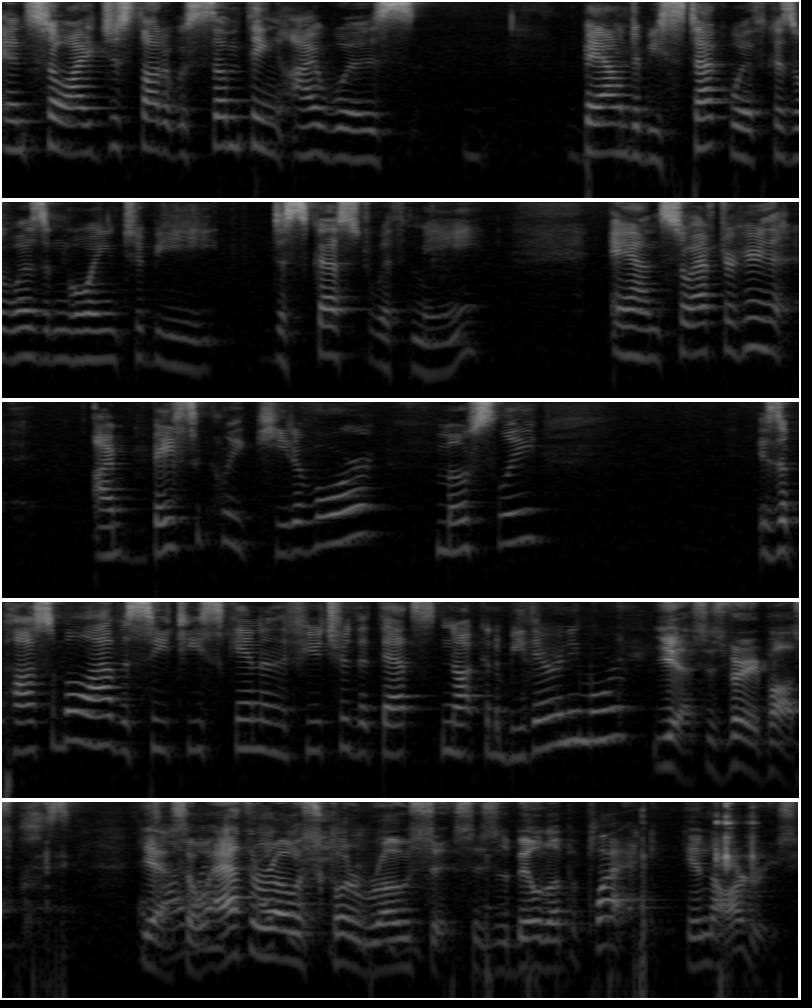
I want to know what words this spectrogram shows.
And so I just thought it was something I was bound to be stuck with because it wasn't going to be discussed with me. And so after hearing that, I'm basically ketovore mostly. Is it possible I'll have a CT scan in the future that that's not going to be there anymore? Yes, it's very possible. Yeah, so wanted to thank you. atherosclerosis is the buildup of plaque in the arteries.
